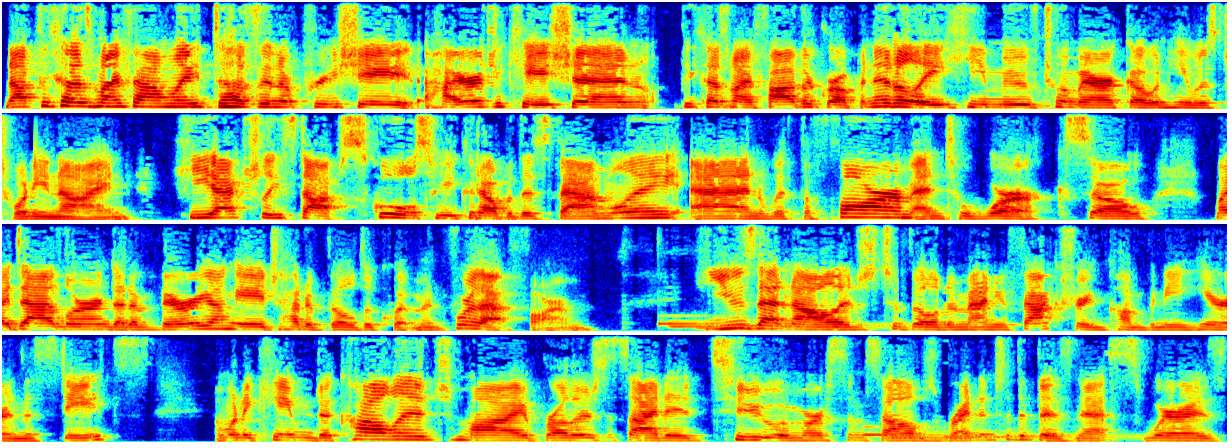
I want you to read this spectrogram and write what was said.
Not because my family doesn't appreciate higher education, because my father grew up in Italy, he moved to America when he was 29. He actually stopped school so he could help with his family and with the farm and to work. So my dad learned at a very young age how to build equipment for that farm. He used that knowledge to build a manufacturing company here in the States and when it came to college, my brothers decided to immerse themselves right into the business, whereas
